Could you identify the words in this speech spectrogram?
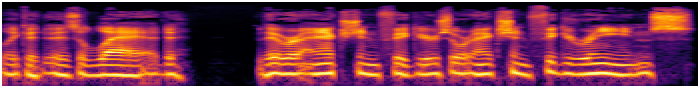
like, a, as a lad. There were action figures or action figurines.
